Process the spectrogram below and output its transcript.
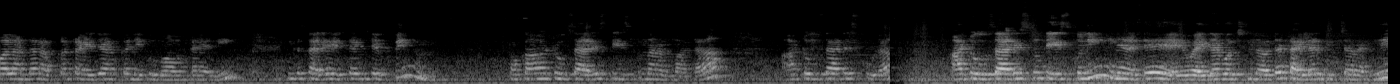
వాళ్ళు అన్నారు అక్క ట్రై చేయక్క నీకు బాగుంటాయని. ఇంకా సరే అయితే అని చెప్పి ఒక టూ శారీస్ తీసుకున్నాను అనమాట ఆ టూ శారీస్ కూడా ఆ టూ శారీస్ తీసుకుని నేనైతే వైజాగ్ వచ్చిన తర్వాత టైలర్కి ఇచ్చానండి.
